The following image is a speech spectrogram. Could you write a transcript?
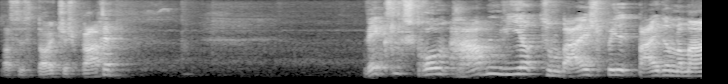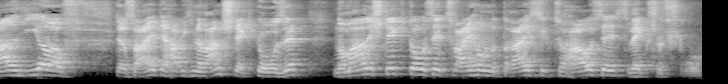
Das ist deutsche Sprache. Wechselstrom haben wir zum Beispiel bei der normalen, hier auf der Seite habe ich eine Wandsteckdose. Normale Steckdose 230 zu Hause ist Wechselstrom.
